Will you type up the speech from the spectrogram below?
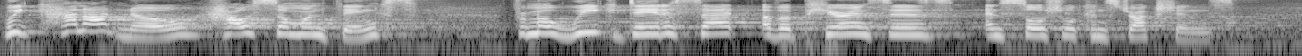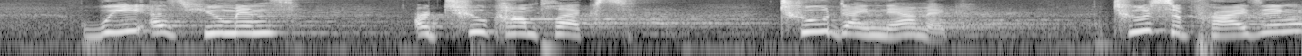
We cannot know how someone thinks from a weak data set of appearances and social constructions. We as humans are too complex, too dynamic, too surprising,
